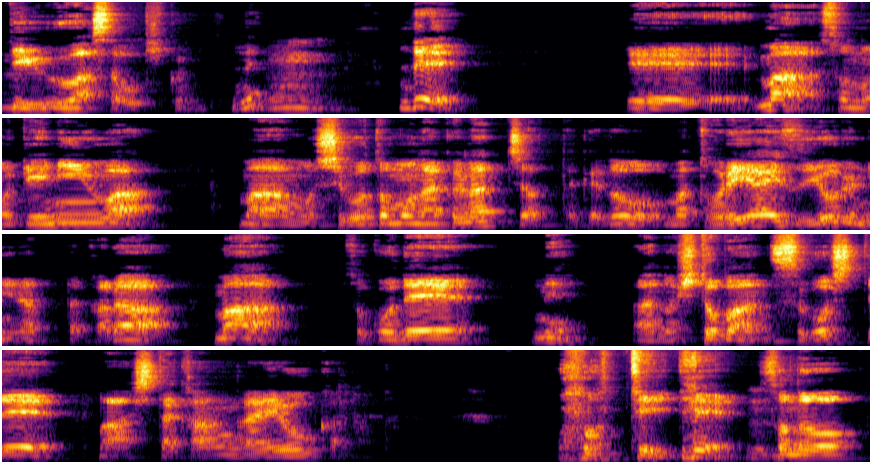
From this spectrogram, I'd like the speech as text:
っていう噂を聞くんですね。うん。で、えーまあ、その下人は、まあもう仕事もなくなっちゃったけど、まあとりあえず夜になったから、まあそこでね、あの一晩過ごして、まあ明日考えようかなと思っていて、うんその、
